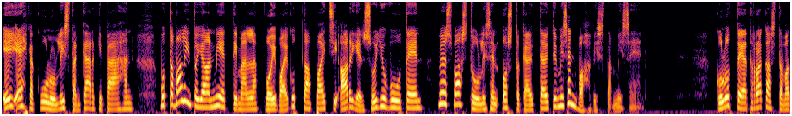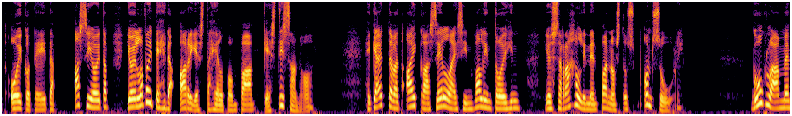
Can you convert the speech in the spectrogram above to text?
ei ehkä kuulu listan kärkipäähän, mutta valintojaan miettimällä voi vaikuttaa paitsi arjen sujuvuuteen, myös vastuullisen ostokäyttäytymisen vahvistamiseen. Kuluttajat rakastavat oikoteita, asioita, joilla voi tehdä arjesta helpompaa, Kesti sanoo. He käyttävät aikaa sellaisiin valintoihin, joissa rahallinen panostus on suuri. Googlaamme,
